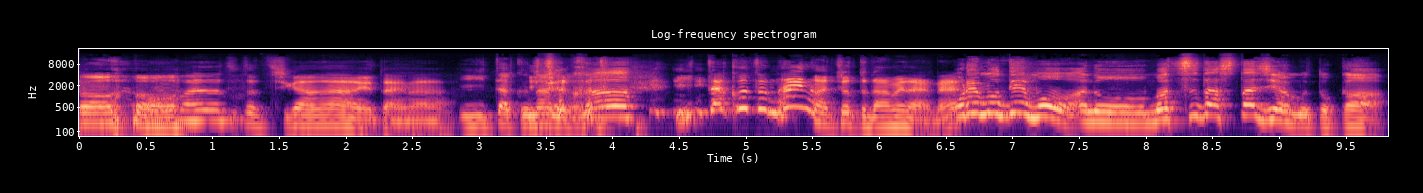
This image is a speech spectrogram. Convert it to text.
お前のちょっと違うな、みたいな。言いたくなるよな。言ったことないのはちょっとダメだよね。俺もでも、あの、松田スタジアムとか、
